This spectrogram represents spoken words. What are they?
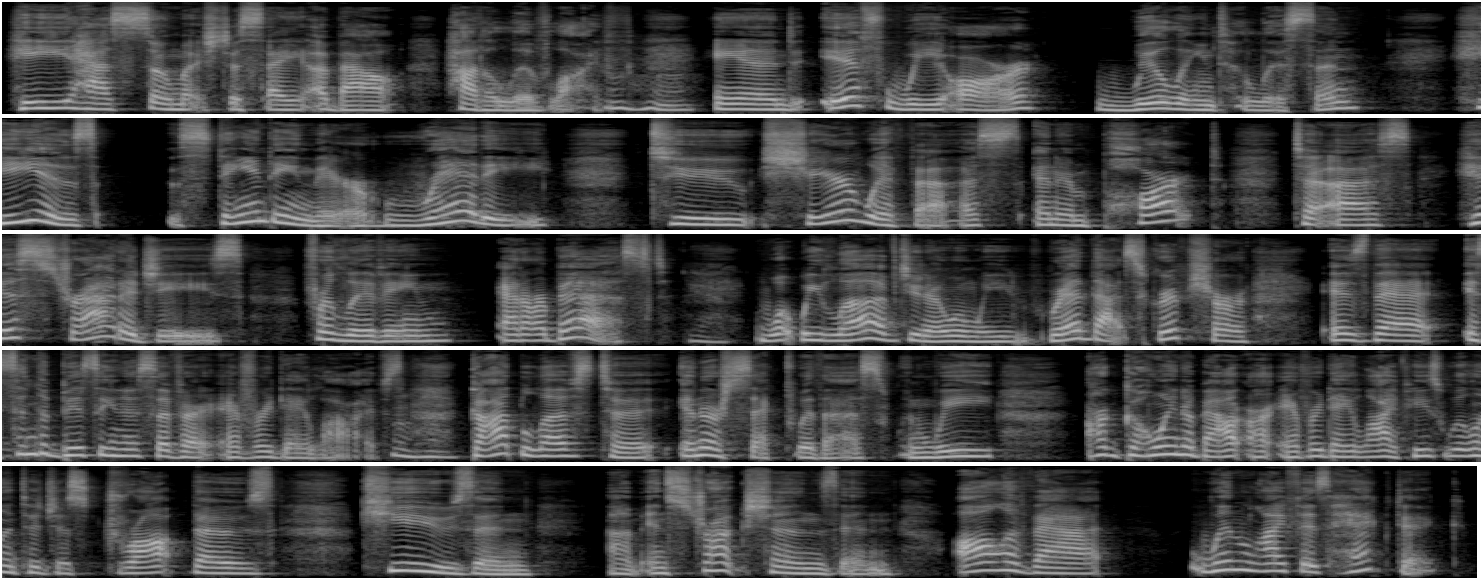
He has so much to say about how to live life. Mm-hmm. And if we are willing to listen, he is standing there ready to share with us and impart to us his strategies for living at our best. Yeah. What we loved, you know, when we read that scripture is that it's in the busyness of our everyday lives. Mm-hmm. God loves to intersect with us when we are going about our everyday life. He's willing to just drop those cues and um, instructions and all of that when life is hectic.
